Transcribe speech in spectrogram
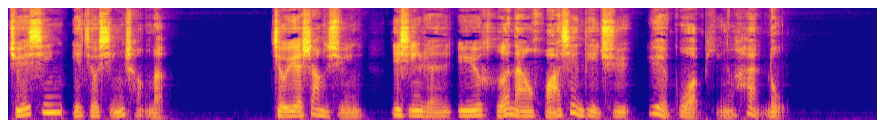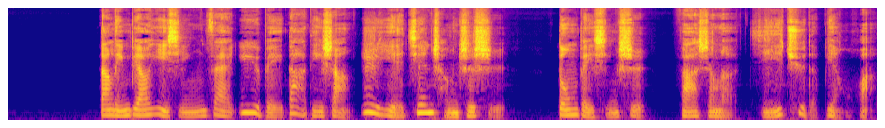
决心也就形成了。九月上旬。一行人于河南滑县地区越过平汉路。当林彪一行在豫北大地上日夜兼程之时，东北形势发生了急剧的变化。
